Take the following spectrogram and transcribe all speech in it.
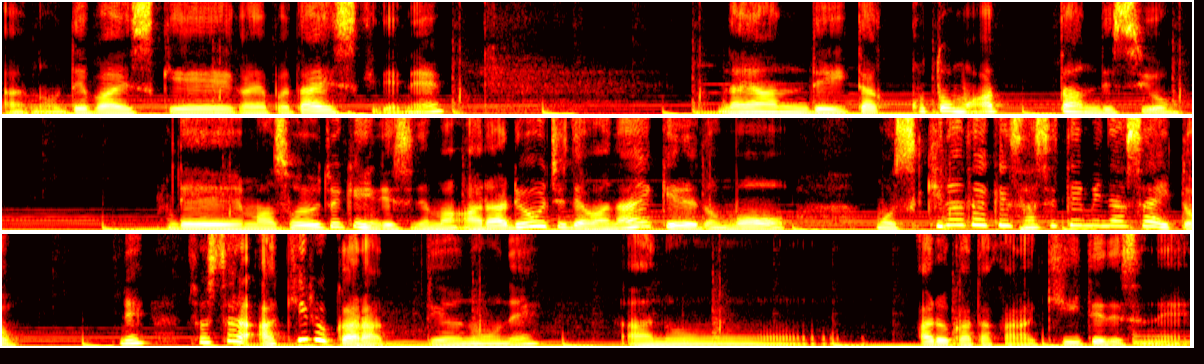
あのデバイス系がやっぱ大好きでね悩んでいたこともあったんですよ。でまあそういう時にですね、まあ、荒領事ではないけれどももう好きなだけさせてみなさいと。ね、そしたら飽きるからっていうのをね、あのー、ある方から聞いてですね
